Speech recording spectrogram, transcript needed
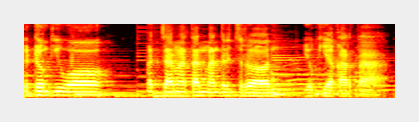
Gedong Kiwo Kecamatan Mantri Jeron Yogyakarta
